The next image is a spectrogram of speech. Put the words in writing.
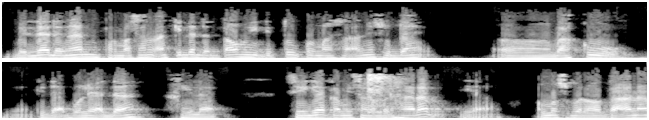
Beda dengan permasalahan akidah dan tauhid itu permasalahannya sudah uh, baku, ya, tidak boleh ada khilaf. Sehingga kami sangat berharap ya Allah Subhanahu wa taala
